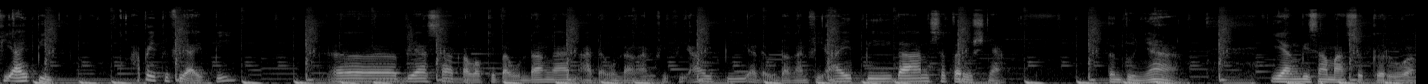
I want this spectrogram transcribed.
VIP. Apa itu VIP? Uh, eh, biasa kalau kita undangan ada undangan VVIP, ada undangan VIP dan seterusnya. Tentunya yang bisa masuk ke ruang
